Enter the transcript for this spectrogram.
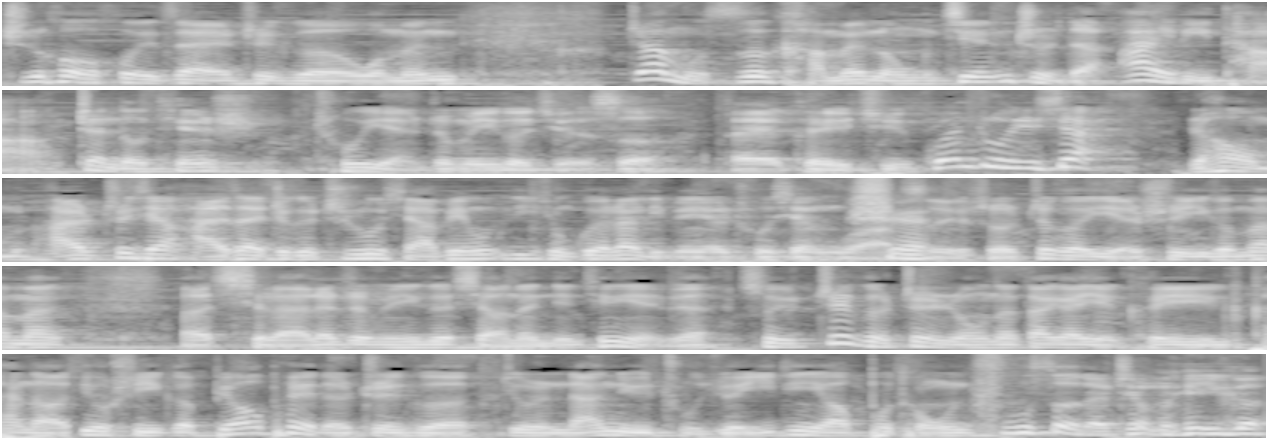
之后会在这个我们。詹姆斯·卡梅隆监制的《艾丽塔：战斗天使》出演这么一个角色，大家可以去关注一下。然后我们还之前还在这个《蜘蛛侠：边英雄归来》里面也出现过啊，所以说这个也是一个慢慢呃起来了这么一个小的年轻演员。所以这个阵容呢，大家也可以看到，又是一个标配的这个就是男女主角一定要不同肤色的这么一个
